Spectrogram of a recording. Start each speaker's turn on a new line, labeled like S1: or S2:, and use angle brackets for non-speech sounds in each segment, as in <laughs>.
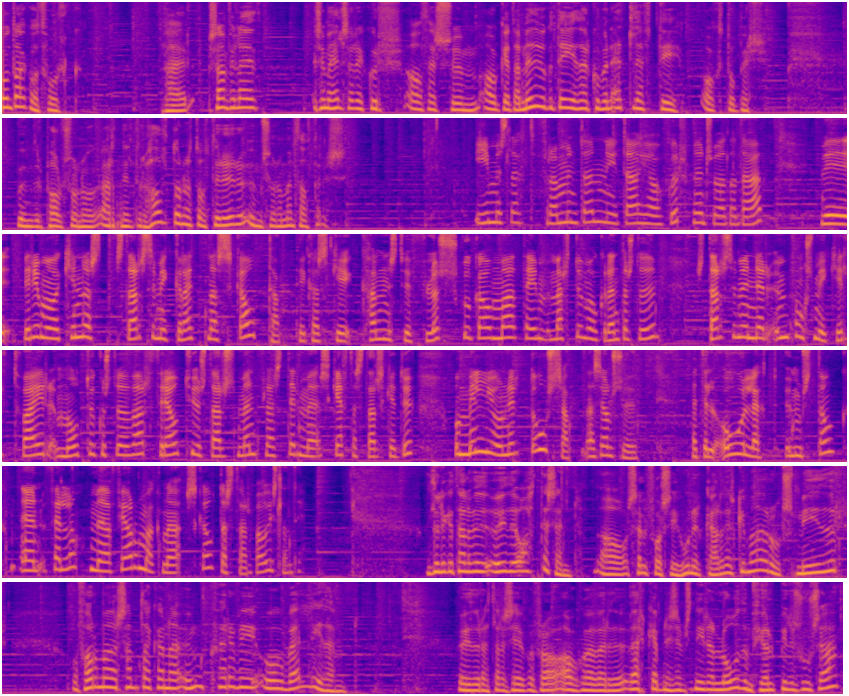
S1: Góðan dag átt fólk. Það er samfélagið sem helsar ykkur á þessum ágæta miðvíkudegi þar komin 11. oktober. Guðmundur Pálsson og Arnildur Haldónardóttir eru umsjónamenn þáttarins.
S2: Ímislegt framundan í dag hjá okkur, eins og alla daga. Við byrjum á að kynast starfsemi grætna skáta. Þið kannski kannist við flöskugáma þeim mertum á grendastöðum. Starfsemin er umfangsmikil, tvær móttökustöðvar, 30 starfsmenn, flestir með skerta starfsketu og miljónir dósa að sjálfsögðu. Þetta er óulegt umstang en fer langt með að fjármagna skátastarf á Íslandi.
S1: Við viljum líka tala við Auði Ottesen á Selfossi. Hún er garðinskjumadur og smiður og formaður samtakana umhverfi og velíðan. Auður ætlar að segja ykkur frá áhugaverðu verkefni sem snýra lóðum fjölbílishúsa,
